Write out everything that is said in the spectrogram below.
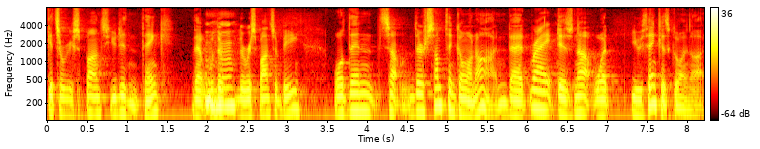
gets a response you didn't think that Mm-hmm. the, the response would be, well, then some, there's something going on that is Right. is not what you think is going on.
